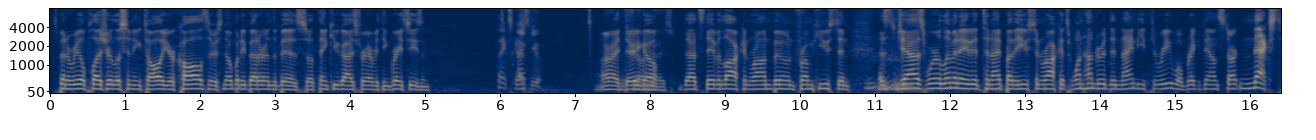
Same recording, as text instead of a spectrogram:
It's been a real pleasure listening to all your calls. There's nobody better in the biz. So thank you guys for everything. Great season. Thanks, guys. Thank you. All right, Nice there you go. guys. That's David Locke and Ron Boone from Houston. As the Jazz were eliminated tonight by the Houston Rockets, 100 to 93. We'll break it down starting next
